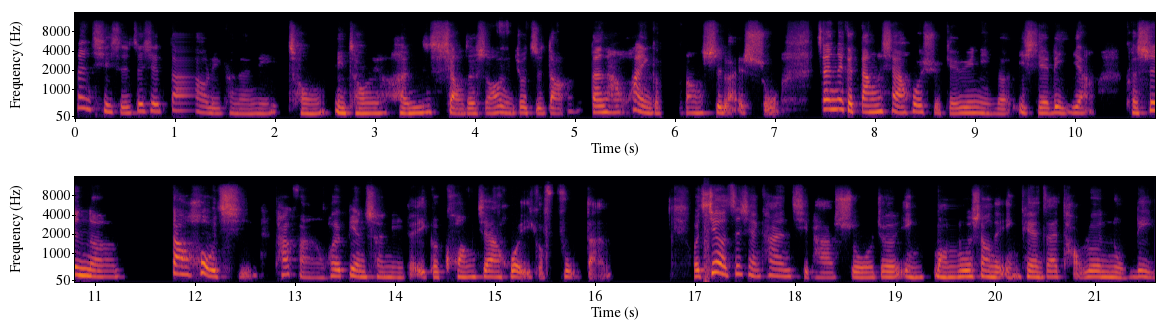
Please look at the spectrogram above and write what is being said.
但其实这些道理，可能你从你从很小的时候你就知道，但是他换一个方式来说，在那个当下，或许给予你了一些力量。可是呢，到后期它反而会变成你的一个框架或一个负担。我记得之前看《奇葩说》，就影网络上的影片，在讨论努力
